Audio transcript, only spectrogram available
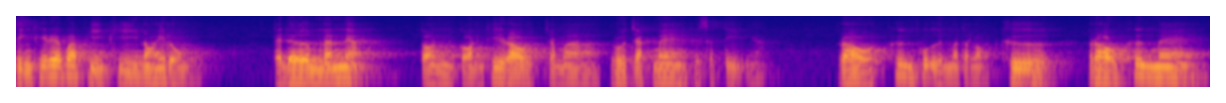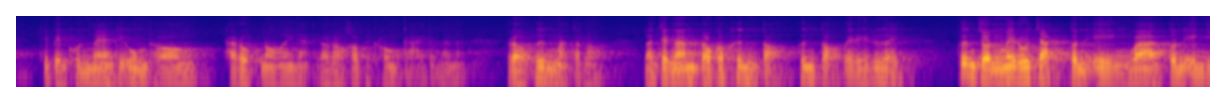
สิ่งที่เรียกว่า PP น้อยลง แต่เดิมนั้นเนี่ยตอนก่อนที่เราจะมารู้จักแม่คือสติเนี่ยเราพึ่งผู้อื่นมาตลอดคือ เราพึ่งแม่ที่เป็นคุณแม่ที่อุ้มท้อง ทารกน้อยเนี่ยแล้วเราเข้าไปครองกายตรงนั้นนะเราพึ่งมาตลอด หลังจากนั้นเราก็พึ่งต่อพึ่งต่อไปเรื่อยๆ พึ่งจนไม่รู้จักตนเองว่าตนเองจ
